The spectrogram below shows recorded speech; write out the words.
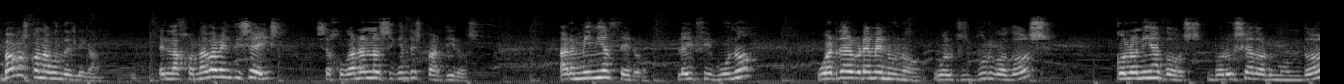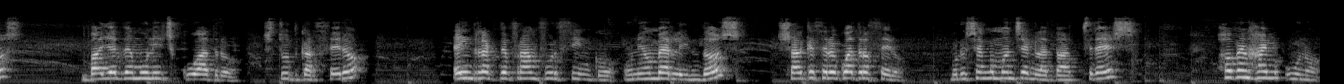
Vamos con la Bundesliga. En la jornada 26 se jugaron los siguientes partidos. Arminia 0, Leipzig 1, Werder Bremen 1, Wolfsburgo 2, Colonia 2, Borussia Dortmund 2, Bayern de Múnich 4, Stuttgart 0, Eintracht de Frankfurt 5, Unión Berlin 2, Schalke 04-0, Borussia Mönchengladbach 3, Hoffenheim 1,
